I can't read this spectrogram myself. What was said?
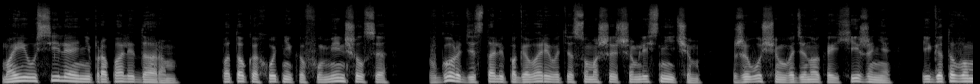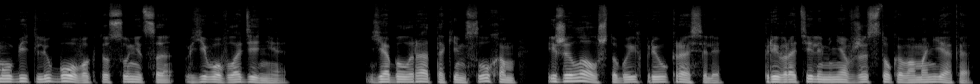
Мои усилия не пропали даром. Поток охотников уменьшился, в городе стали поговаривать о сумасшедшем лесничем, живущем в одинокой хижине и готовом убить любого, кто сунется в его владение. Я был рад таким слухам и желал, чтобы их приукрасили, превратили меня в жестокого маньяка.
